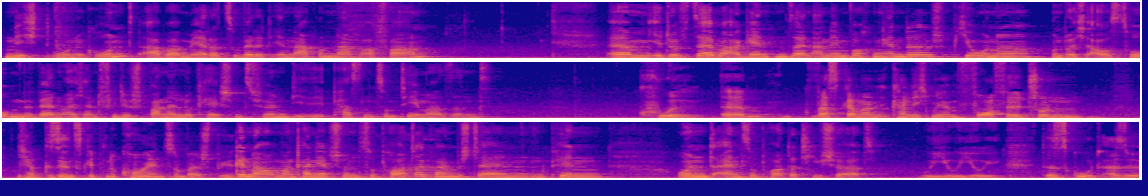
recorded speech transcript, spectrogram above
nicht ohne Grund, aber mehr dazu werdet ihr nach und nach erfahren. Ähm, ihr dürft selber Agenten sein an dem Wochenende, Spione und euch austoben. Wir werden euch an viele spannende Locations führen, die passend zum Thema sind. Cool. Ähm, was kann, man, kann ich mir im Vorfeld schon ich habe gesehen, es gibt eine Coin zum Beispiel. Genau, man kann jetzt schon einen Supporter-Coin bestellen, einen Pin und ein Supporter-T-Shirt. Uiuiui, das ist gut. Also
